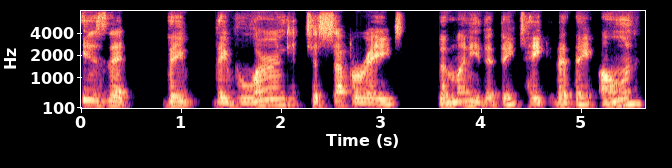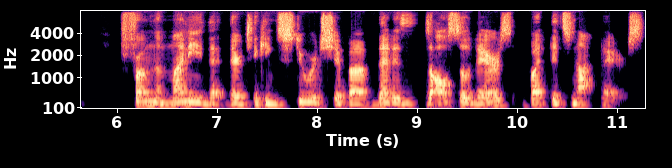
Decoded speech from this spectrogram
is that they they've learned to separate the money that they take that they own from the money that they're taking stewardship of that is also theirs but it's not theirs.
